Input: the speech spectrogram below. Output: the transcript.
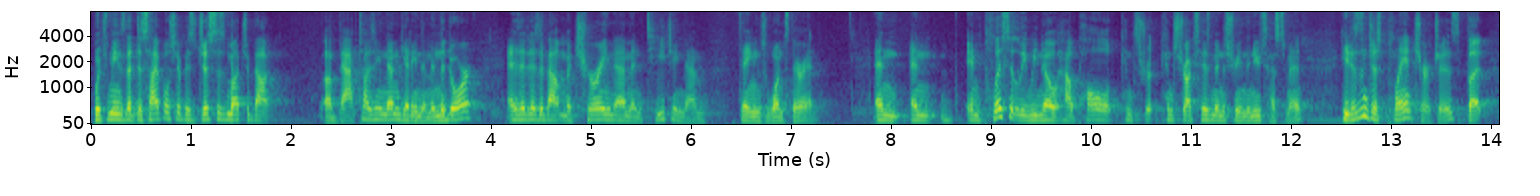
which means that discipleship is just as much about uh, baptizing them, getting them in the door, as it is about maturing them and teaching them things once they're in. And, and implicitly, we know how Paul constru- constructs his ministry in the New Testament. He doesn't just plant churches, but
